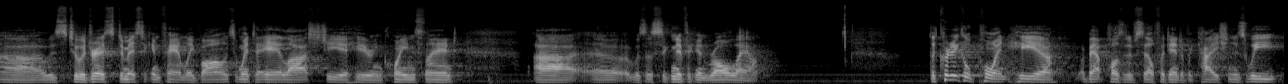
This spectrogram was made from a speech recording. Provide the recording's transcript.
Uh, it was to address domestic and family violence. It went to air last year here in Queensland. Uh, uh, it was a significant rollout. The critical point here about positive self identification is we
